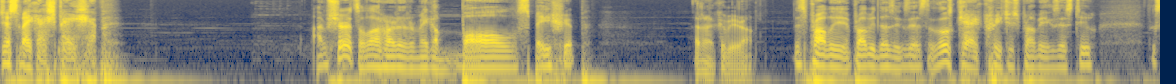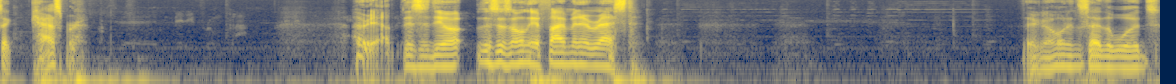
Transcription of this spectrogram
Just make a spaceship. I'm sure it's a lot harder to make a ball spaceship. I don't know. I could be wrong. This probably it probably does exist. Those cat creatures probably exist too. Looks like Casper. Hurry up! This is the this is only a five minute rest. They're going inside the woods.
